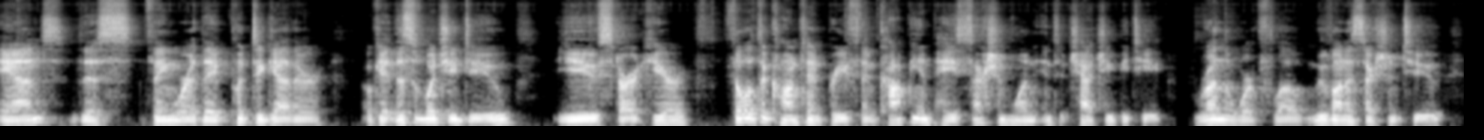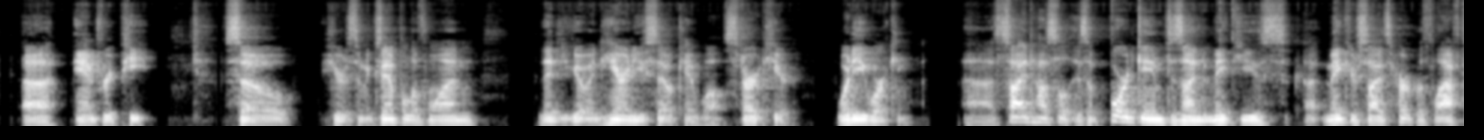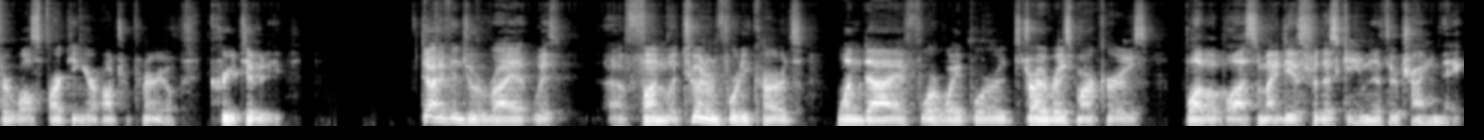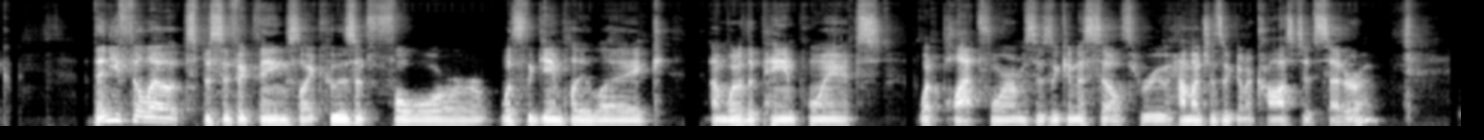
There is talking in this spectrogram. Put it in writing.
and this thing where they put together, okay, this is what you do. You start here, fill out the content brief, then copy and paste section one into ChatGPT, run the workflow, move on to section two, uh, and repeat. So here's an example of one then you go in here and you say, okay, well, start here. What are you working? Uh, Side Hustle is a board game designed to make you uh, make your sides hurt with laughter while sparking your entrepreneurial creativity. Dive into a riot with uh, fun with 240 cards, one die, four whiteboards, dry erase markers, blah blah blah. Some ideas for this game that they're trying to make. Then you fill out specific things like who is it for, what's the gameplay like, um, what are the pain points, what platforms is it going to sell through? How much is it going to cost etc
